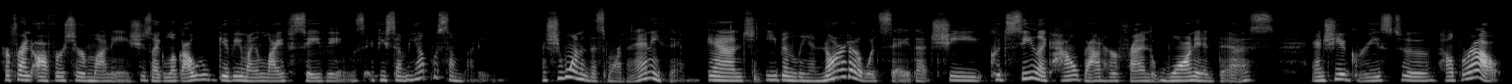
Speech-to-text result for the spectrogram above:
her friend offers her money. She's like, Look, I will give you my life savings if you set me up with somebody. And she wanted this more than anything. And even Leonarda would say that she could see like how bad her friend wanted this. And she agrees to help her out.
